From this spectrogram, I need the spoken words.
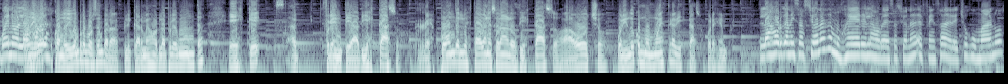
Bueno, la cuando, digo, cuando digo en proporción para explicar mejor la pregunta es que frente a 10 casos responde el Estado venezolano a los 10 casos, a 8, poniendo como muestra 10 casos, por ejemplo. Las organizaciones de mujeres, las organizaciones de defensa de derechos humanos,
